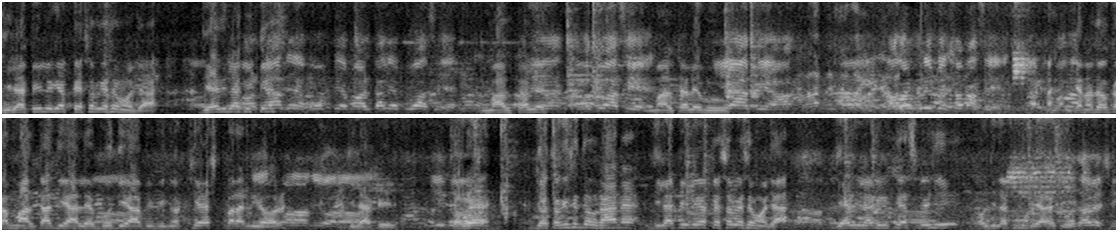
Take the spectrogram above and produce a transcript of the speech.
জিলাপি লেগে ফেসর গেছে মজা। যে জিলাপি ফেস মালটা লেবু আছে। মালটা আছে। লেবু আছে আলুরি বেসন আছে। কেন তো ওকে মালটা দিয়া লেবু দিয়া বিভিন্ন টেস্ট বাড়ানিওর জিলাপির তবে যত কিছু তো উনাহানে জিলাপি লিগে ফেসর গেছে মজা। যে জিলাপির ফেস বেশি ও জিলাপি মজা বেশি। মজা বেশি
